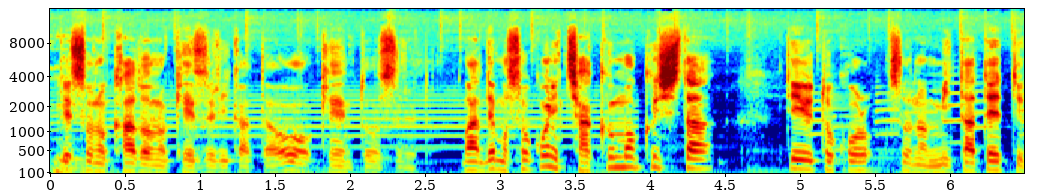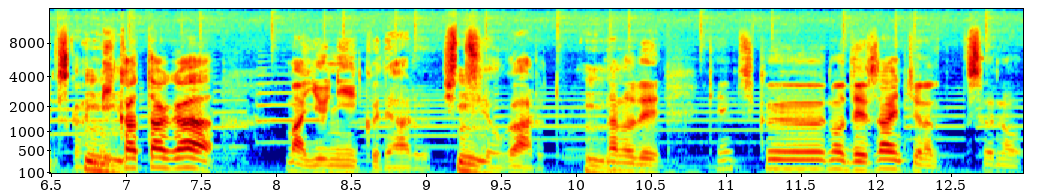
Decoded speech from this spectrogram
うん。でその角の削り方を検討すると。まあでもそこに着目したっていうところその見立てっていうんですかね、うん。見方がまあユニークである必要があると、うん。なので建築のデザインっていうのはその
